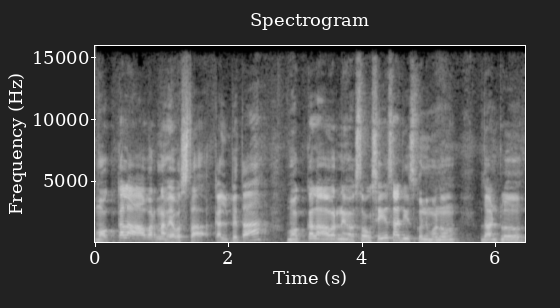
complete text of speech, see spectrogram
మొక్కల ఆవరణ వ్యవస్థ. కల్పిత మొక్కల ఆవరణ వ్యవస్థ. ఒక సీసా తీసుకొని మనం దాంట్లో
